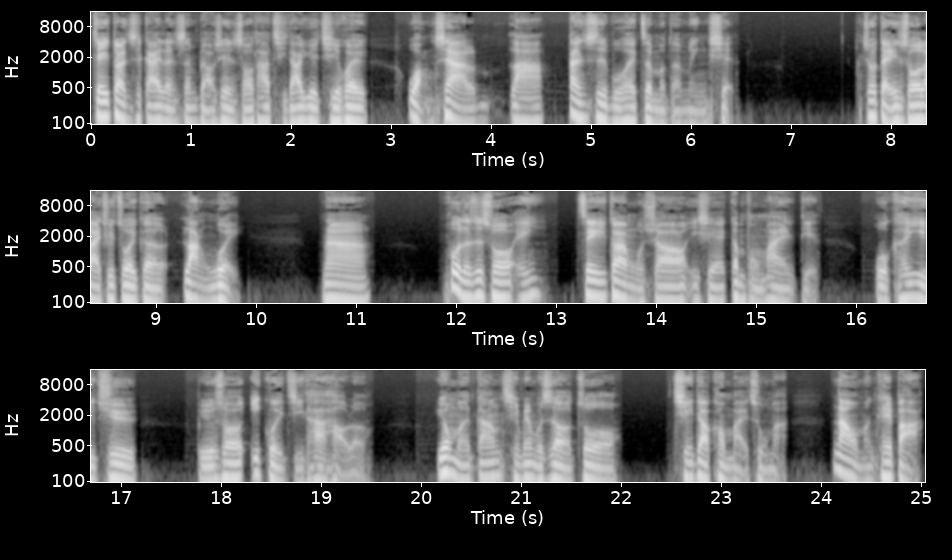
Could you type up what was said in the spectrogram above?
这一段是该人声表现的时候，它其他乐器会往下拉，但是不会这么的明显，就等于说来去做一个让位。那或者是说，诶，这一段我需要一些更澎湃一点，我可以去。比如说一轨吉他好了，因为我们刚刚前面不是有做切掉空白处嘛，那我们可以把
